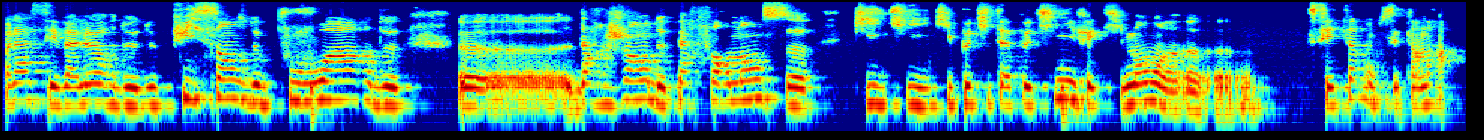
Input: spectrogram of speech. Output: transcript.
voilà ces valeurs de, puissance, de pouvoir, euh, d'argent, de performance qui, qui, petit à petit effectivement euh, euh s'éteint s'éteindra.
